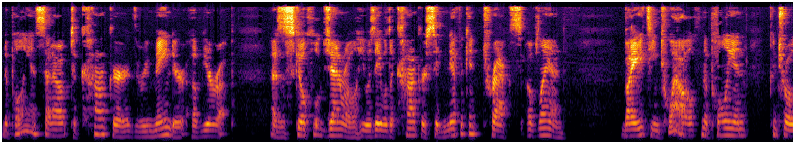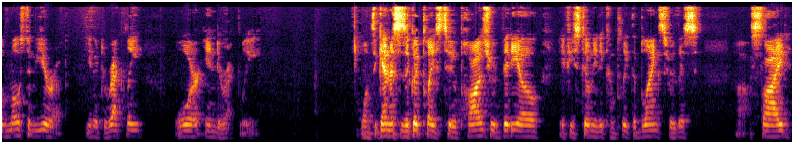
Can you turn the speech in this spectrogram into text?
Napoleon set out to conquer the remainder of Europe. As a skillful general, he was able to conquer significant tracts of land. By 1812, Napoleon controlled most of Europe, either directly or indirectly. Once again, this is a good place to pause your video if you still need to complete the blanks for this uh, slide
